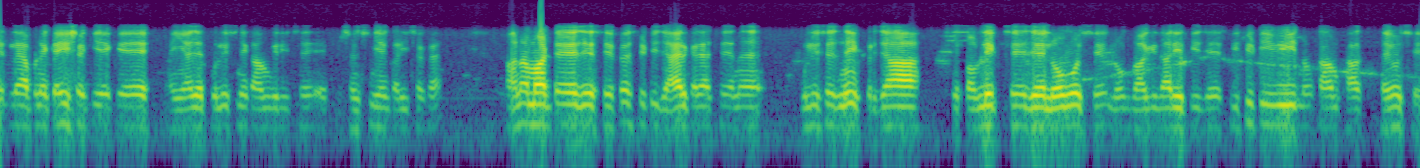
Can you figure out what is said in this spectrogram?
એટલે આપણે કહી શકીએ કે અહીંયા જે પોલીસની કામગીરી છે એ પ્રશંસનીય કરી શકાય. આના માટે જે સેફેસ્ટ સિટી જાહેર કર્યા છે એને પોલીસે જ નહીં, પ્રજા, જે પબ્લિક છે, જે લોકો છે લોક ભાગીદારીથી જે સીસીટીવીનો કામ ખાસ થયો છે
